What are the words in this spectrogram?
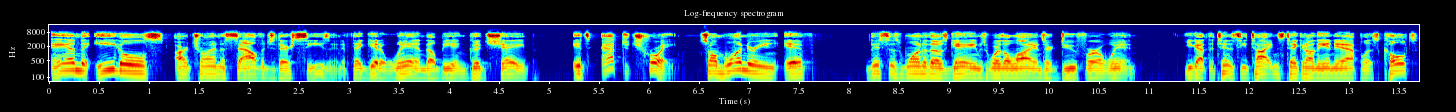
And the Eagles are trying to salvage their season. If they get a win, they'll be in good shape. It's at Detroit. So I'm wondering if this is one of those games where the Lions are due for a win. You got the Tennessee Titans taking on the Indianapolis Colts.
